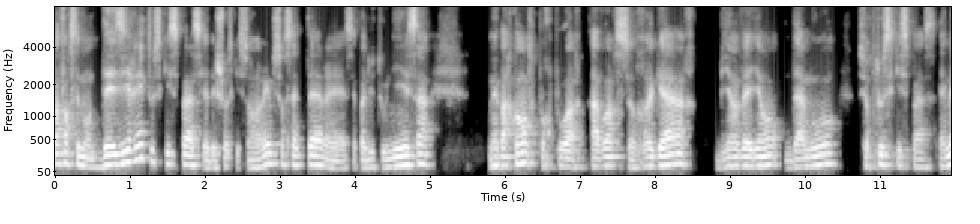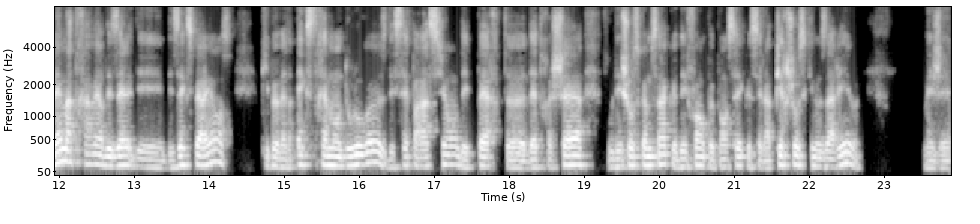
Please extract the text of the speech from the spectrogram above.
Pas forcément désirer tout ce qui se passe. Il y a des choses qui sont horribles sur cette terre et c'est pas du tout nier ça. Mais par contre, pour pouvoir avoir ce regard bienveillant, d'amour sur tout ce qui se passe. Et même à travers des, des, des expériences qui peuvent être extrêmement douloureuses, des séparations, des pertes euh, d'être cher ou des choses comme ça que des fois on peut penser que c'est la pire chose qui nous arrive. Mais j'ai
